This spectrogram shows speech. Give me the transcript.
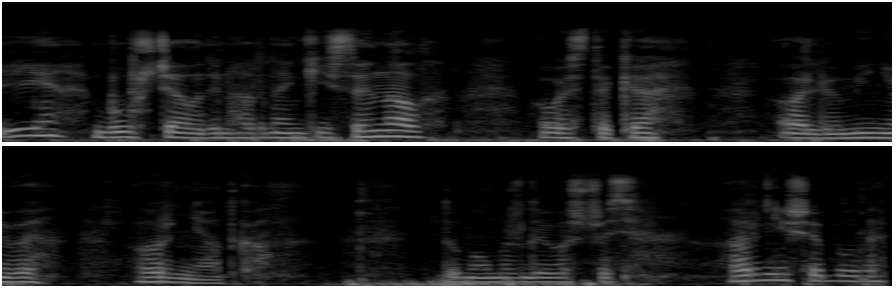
І був ще один гарненький сигнал. Ось таке алюмінієве горнятко. Думав, можливо, щось гарніше буде.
